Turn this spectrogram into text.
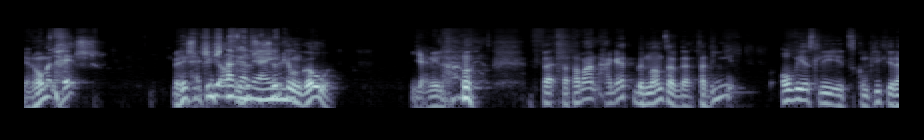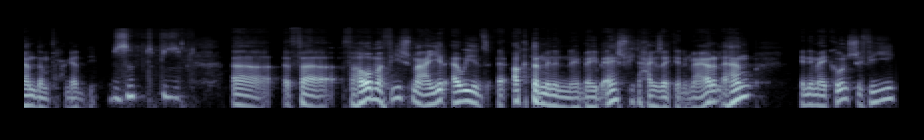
يعني هو ما لحقش ما لحقش لحقش يبتدي أصلا يخش يا الشركة. من جوه يعني لو فطبعا حاجات بالمنظر ده فدي obviously it's completely random في الحاجات دي بالظبط بالظبط آه. فهو ما فيش معايير قوي أكتر من إن ما يبقاش فيه تحيزات يعني المعيار الأهم إن ما يكونش فيه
